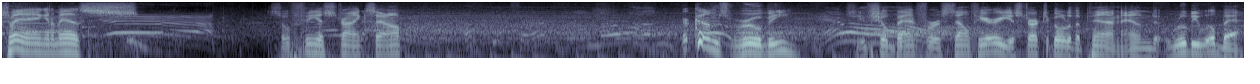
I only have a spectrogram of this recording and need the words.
Swing and a miss. Sophia strikes out. Here comes Ruby. See if she'll bat for herself here. You start to go to the pen, and Ruby will bat.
